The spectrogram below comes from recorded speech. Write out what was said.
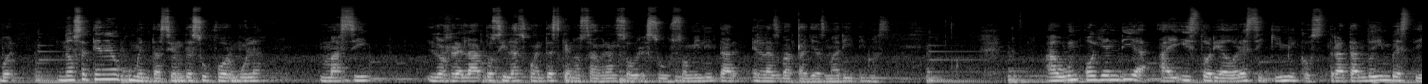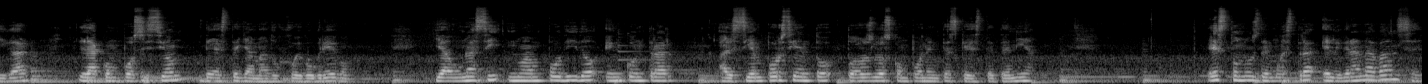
Bueno, no se tiene documentación de su fórmula, más sí los relatos y las fuentes que nos hablan sobre su uso militar en las batallas marítimas. Aún hoy en día hay historiadores y químicos tratando de investigar la composición de este llamado fuego griego y aún así no han podido encontrar al 100% todos los componentes que éste tenía. Esto nos demuestra el gran avance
